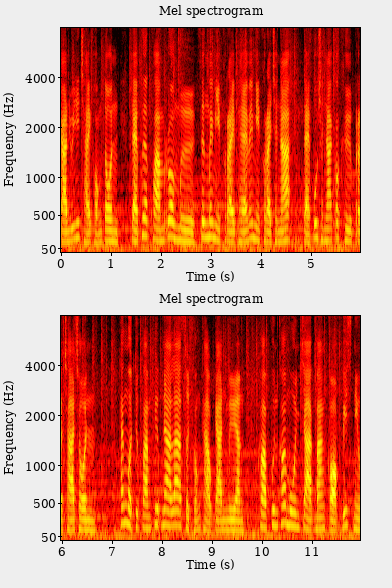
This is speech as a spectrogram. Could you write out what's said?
การวินิจฉัยของตน แต่เพื่อความร่วมมือซึ่งไม่มีใครแพ้ไม่มีใครชนะ แต่ผู้ชนะก็คือประชาชน ทั้งหมดคือความคืบหน้าล่าสุดของข่าวการเมือง ขอบคุณข้อมูลจากบางกอก b i z n e w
